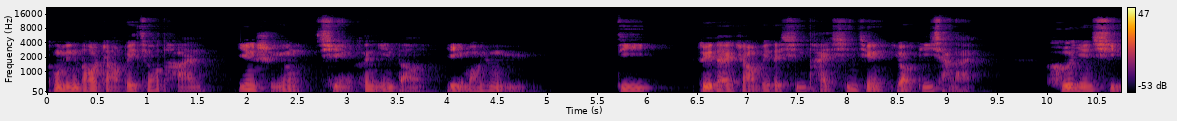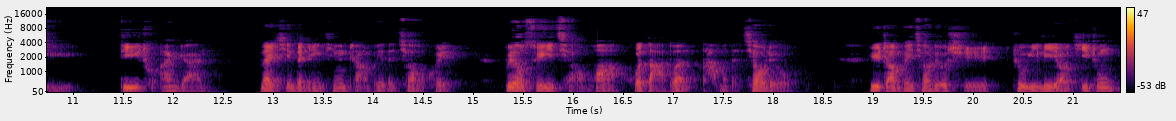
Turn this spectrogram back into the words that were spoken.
同领导长辈交谈，应使用“请”和“您”等礼貌用语。第一，对待长辈的心态心境要低下来， 和言细语，低处安然，耐心的聆听长辈的教诲，不要随意抢话或打断他们的交流。与长辈交流时，注意力要集中。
